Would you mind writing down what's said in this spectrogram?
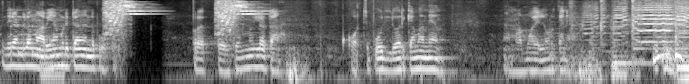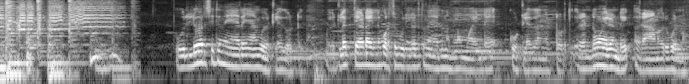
ഇന്ന് രണ്ടിലൊന്നും അറിയാൻ വേണ്ടിയിട്ടാണ് എന്റെ പോക്ക് പ്രത്യേകിച്ചൊന്നുമില്ല കേട്ടാ കുറച്ച് പുല്ല് പറിക്കാൻ വന്നതാണ്. നമ്മളെ മുയലിന് കൊടുക്കാനേ. പുല്ല് പറിച്ചിട്ട് നേരെ ഞാൻ വീട്ടിലേക്ക് വിട്ട്. വീട്ടിലെത്തിയാടെ അതിന് കുറച്ച് പുല്ലെടുത്ത് നേരെ നമ്മളെ മുയലിന്റെ കൂട്ടിലേക്ക് അങ്ങ് ഇട്ട് കൊടുത്തു. രണ്ട് മുയലുണ്ട് ഒരാണും ഒരു പെണ്ണും.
